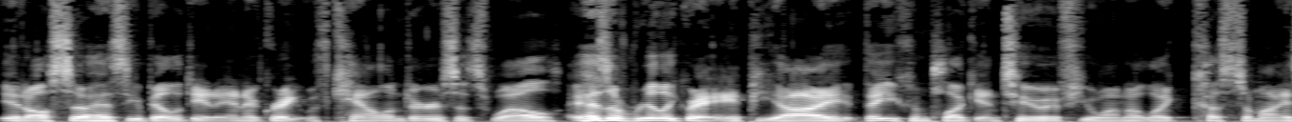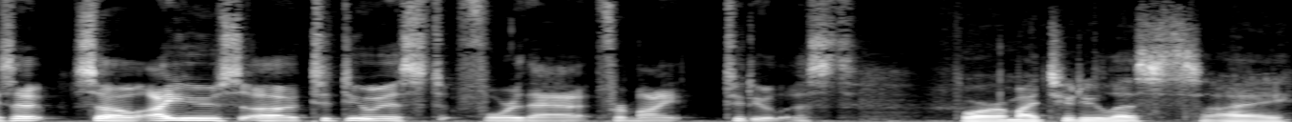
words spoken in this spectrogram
It also has the ability to integrate with calendars as well. It has a really great API that you can plug into if you want to like customize it. So I use uh, Todoist for that for my to do list? For my to do lists, I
